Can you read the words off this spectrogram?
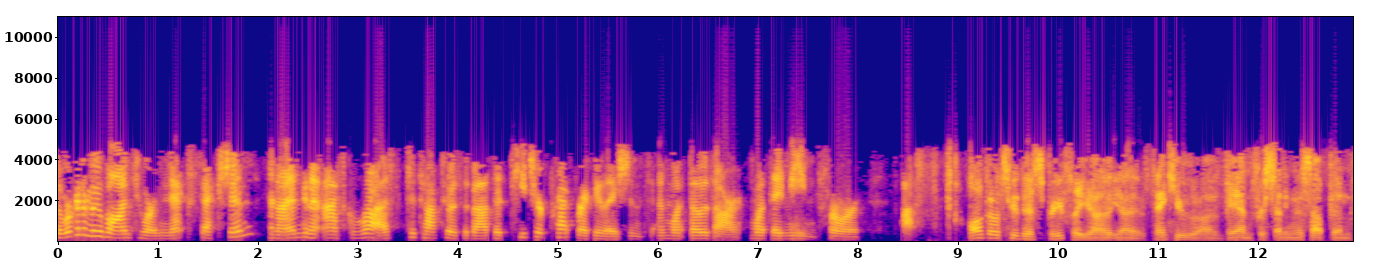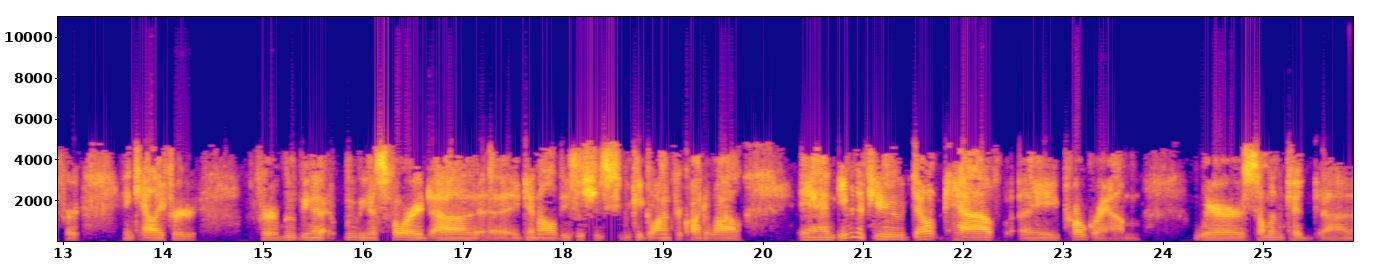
so we're going to move on to our next section, and I'm going to ask Russ to talk to us about the teacher prep regulations and what those are, what they mean for us. I'll go through this briefly. Uh, yeah, thank you, uh, Van, for setting this up, and for and Callie for for moving uh, moving us forward. Uh, again, all these issues we could go on for quite a while. And even if you don't have a program where someone could uh,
